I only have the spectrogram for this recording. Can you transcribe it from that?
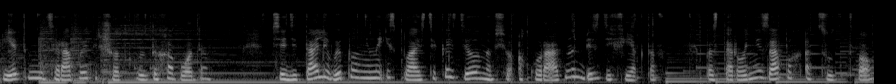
при этом не царапает решетку воздуховода. Все детали выполнены из пластика, сделано все аккуратно, без дефектов. Посторонний запах отсутствовал.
